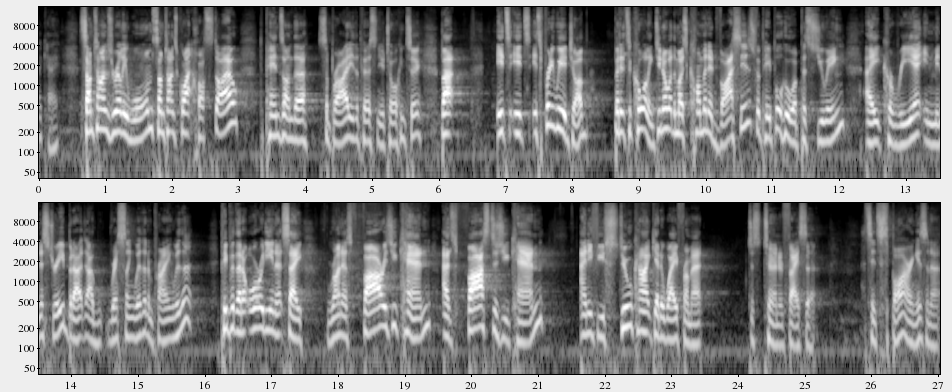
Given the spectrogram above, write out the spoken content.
okay. Sometimes really warm, sometimes quite hostile. Depends on the sobriety of the person you're talking to. But it's, it's, it's a pretty weird job, but it's a calling. Do you know what the most common advice is for people who are pursuing a career in ministry but are, are wrestling with it and praying with it? People that are already in it say, run as far as you can, as fast as you can, and if you still can't get away from it, just turn and face it. That's inspiring, isn't it?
